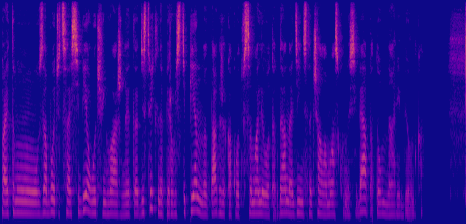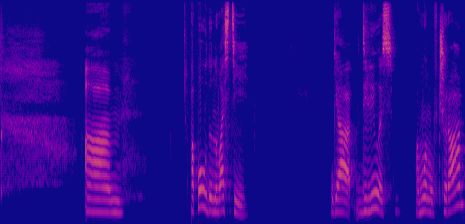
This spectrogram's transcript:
Поэтому заботиться о себе очень важно. Это действительно первостепенно, так же, как вот в самолетах. Да? Надень сначала маску на себя, а потом на ребенка. По поводу новостей. Я делилась, по-моему, вчера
